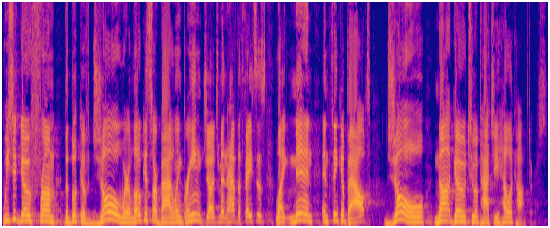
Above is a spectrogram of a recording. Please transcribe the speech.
We should go from the book of Joel, where locusts are battling, bringing judgment, and have the faces like men, and think about Joel, not go to Apache helicopters.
